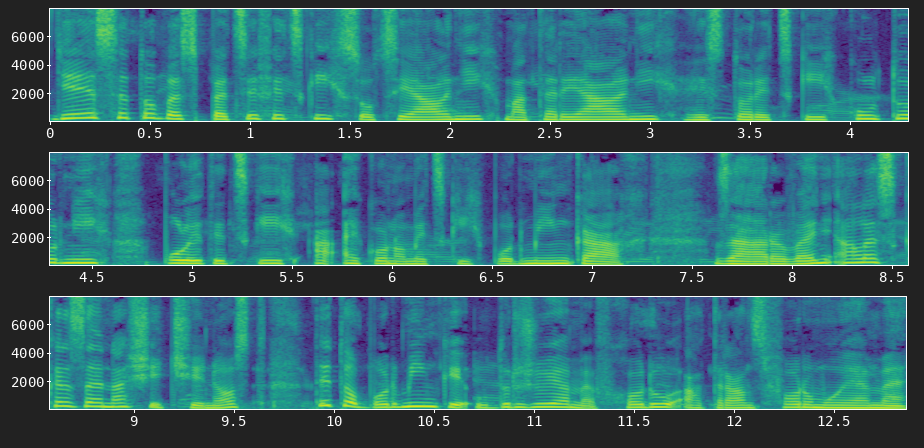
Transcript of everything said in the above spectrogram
děje se to ve specifických sociálních, materiálních, historických, kulturních, politických a ekonomických podmínkách. Zároveň ale skrze naši činnost tyto podmínky udržujeme v chodu a transformujeme.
